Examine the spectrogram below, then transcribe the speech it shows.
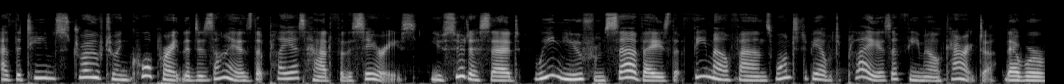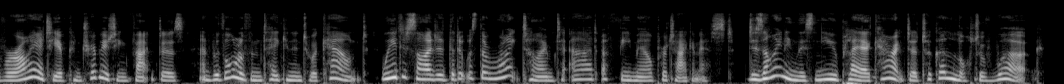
as the team strove to incorporate the desires that players had for the series. Yasuda said, We knew from surveys that female fans wanted to be able to play as a female character. There were a variety of contributing factors, and with all of them taken into account, we decided that it was the right time to add a female protagonist. Designing this new player character took a lot of work.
